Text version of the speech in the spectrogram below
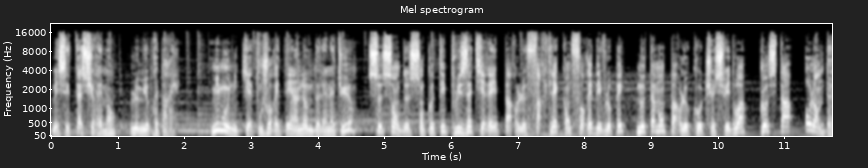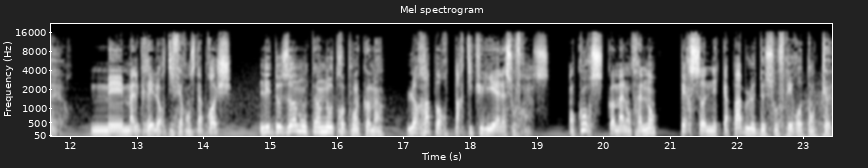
mais c'est assurément le mieux préparé. Mimoun, qui a toujours été un homme de la nature, se sent de son côté plus attiré par le fartlek en forêt développé, notamment par le coach suédois Gosta Hollander. Mais malgré leurs différences d'approche, les deux hommes ont un autre point commun, leur rapport particulier à la souffrance. En course, comme à l'entraînement, personne n'est capable de souffrir autant qu'eux.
